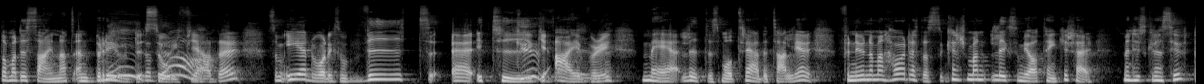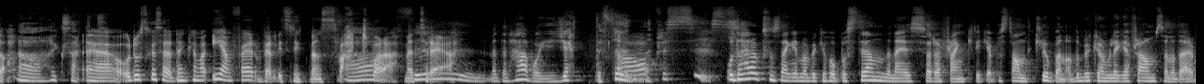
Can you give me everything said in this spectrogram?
de har designat en brudsolfjäder som är då liksom vit eh, i tyg, Gud, ivory, med lite små trädetaljer. För nu när man hör detta så kanske man liksom jag tänker så här, men hur ska den se ut då? Ja, exakt. Eh, och då ska jag säga, den kan vara enfärgad, väldigt snyggt, men svart Ja, bara med fin. trä. Men den här var ju jättefin. Ja, precis. Och det här är också en sån grej man brukar få på stränderna i södra Frankrike, på strandklubbarna. Då brukar de lägga fram såna där,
